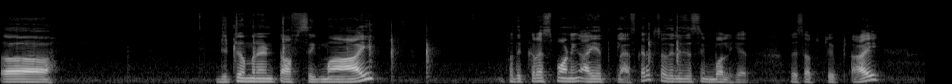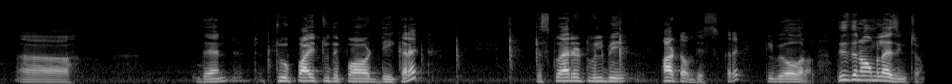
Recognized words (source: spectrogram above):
uh, determinant of sigma i for the corresponding ith class correct. So, there is a symbol here the subscript i uh, then 2 pi to the power d correct? The square root will be part of this correct? It will be overall. This is the normalizing term.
